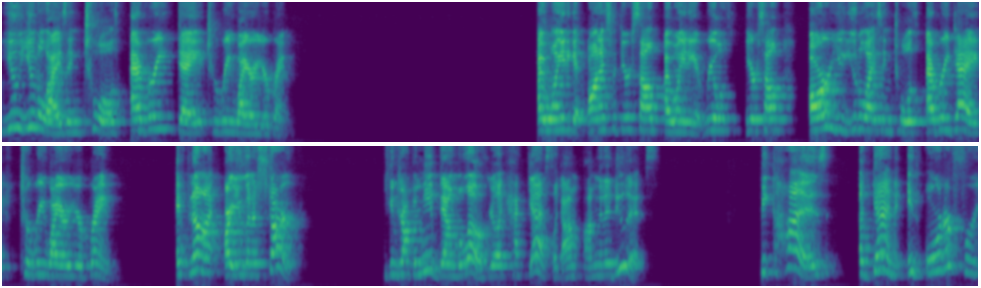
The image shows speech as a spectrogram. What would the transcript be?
you utilizing tools every day to rewire your brain? I want you to get honest with yourself. I want you to get real with yourself. Are you utilizing tools every day to rewire your brain? If not, are you going to start? You can drop a meme down below if you're like, heck yes, like I'm, I'm going to do this. Because again, in order for,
